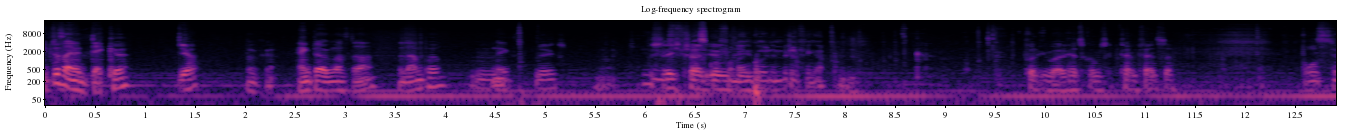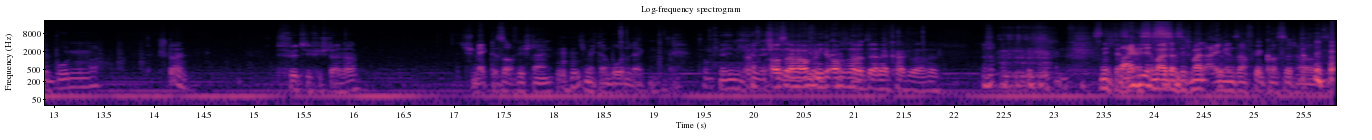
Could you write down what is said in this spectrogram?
Gibt es eine Decke? Ja? Okay. Hängt da irgendwas dran? Eine Lampe? Nix. Nix. Das Licht scheint Fresko von einem irgendwie goldenen Mittelfinger. von überall herzukommen. Es gibt kein Fenster. Woraus ist der Boden gemacht? Stein. Es fühlt sich wie Stein an. Schmeckt es auch wie Stein? Ich möchte am Boden lecken. Außer, hoffentlich außerhalb deiner Kacksache. ist nicht das Beides. erste Mal, dass ich meinen eigenen Saft gekostet habe.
